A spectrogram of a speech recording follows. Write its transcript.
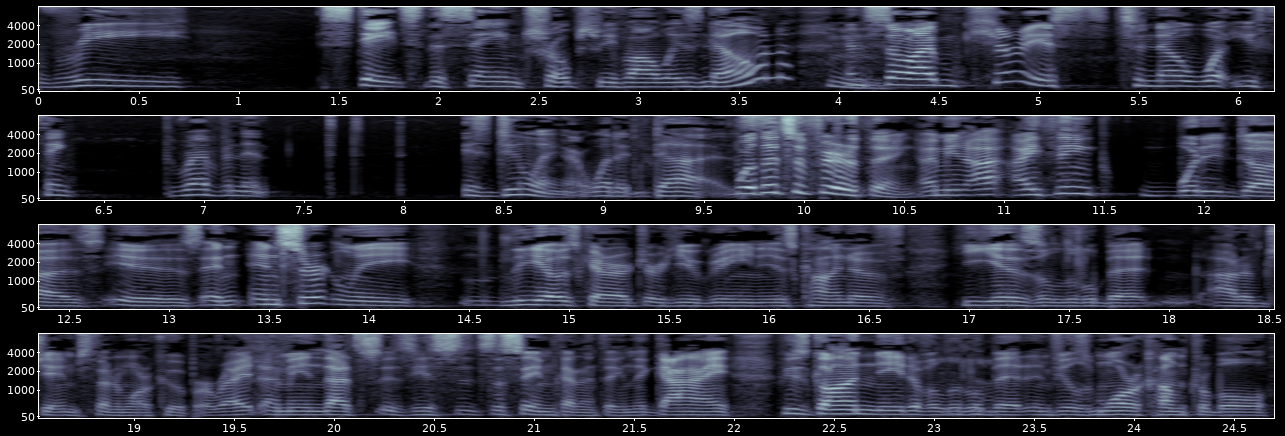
restates the same tropes we've always known. Hmm. And so I'm curious to know what you think Revenant is doing or what it does. Well, that's a fair thing. I mean, I, I think what it does is, and, and certainly Leo's character Hugh Green is kind of he is a little bit out of James Fenimore Cooper, right? I mean, that's it's, it's the same kind of thing. The guy who's gone native a little bit and feels more comfortable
